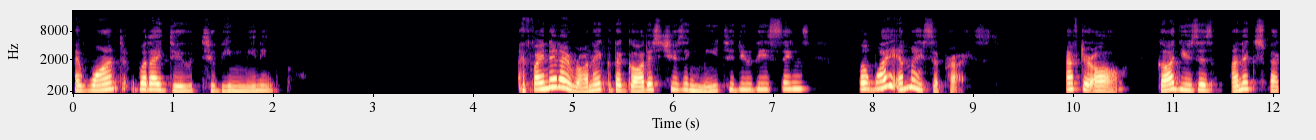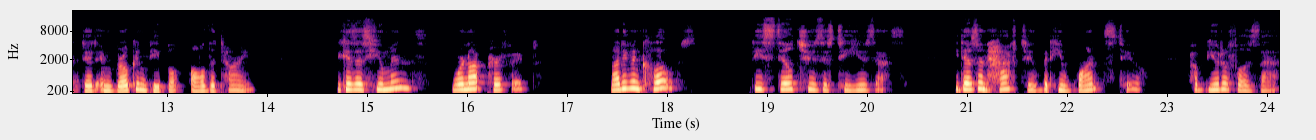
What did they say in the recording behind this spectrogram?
I want what I do to be meaningful. I find it ironic that God is choosing me to do these things, but why am I surprised? After all, God uses unexpected and broken people all the time. Because as humans, we're not perfect, not even close, but He still chooses to use us. He doesn't have to, but He wants to. How beautiful is that?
